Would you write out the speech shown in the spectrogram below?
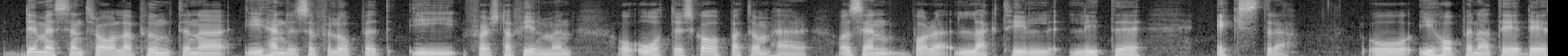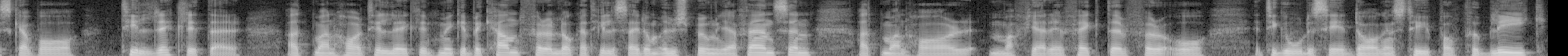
de mest centrala punkterna i händelseförloppet i första filmen och återskapat de här och sen bara lagt till lite extra och i hoppen att det, det ska vara tillräckligt där att man har tillräckligt mycket bekant för att locka till sig de ursprungliga fansen, att man har maffigare effekter för att tillgodose dagens typ av publik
